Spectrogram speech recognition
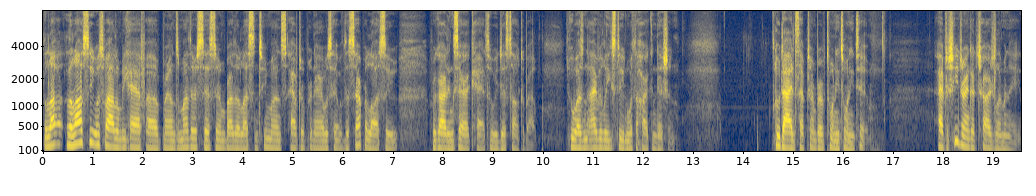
The, law- the lawsuit was filed on behalf of Brown's mother, sister, and brother less than two months after Panera was hit with a separate lawsuit regarding Sarah Katz, who we just talked about, who was an Ivy League student with a heart condition, who died in September of 2022 after she drank a charged lemonade.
